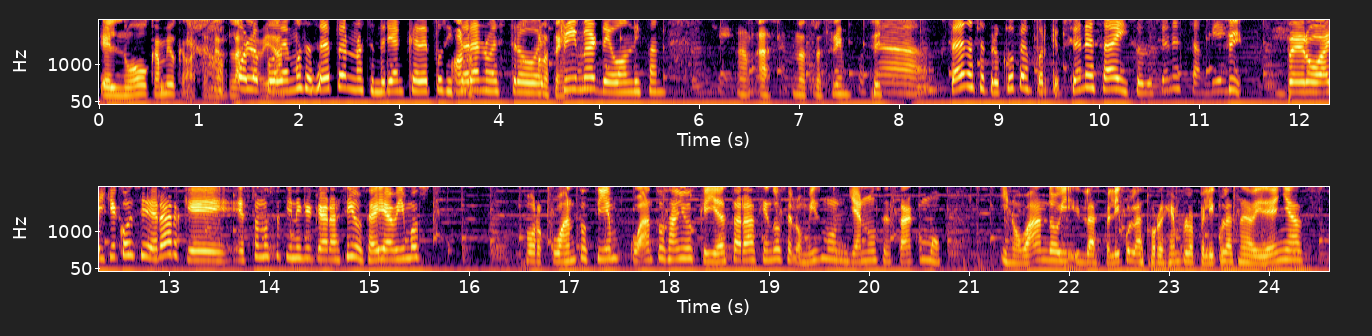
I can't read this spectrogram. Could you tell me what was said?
el nuevo cambio que va a tener la o lo Navidad. podemos hacer, pero nos tendrían que depositar no, a nuestro no lo tengo. streamer de OnlyFans. Ah, ah, sí, nuestro stream. O Sí. sea, ustedes no se preocupen porque opciones hay y soluciones también. Sí, pero hay que considerar que esto no se tiene que quedar así. O sea, ya vimos por cuántos tiempos, cuántos años que ya estará haciéndose lo mismo. Ya no se está como innovando. Y las películas, por ejemplo, películas navideñas,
